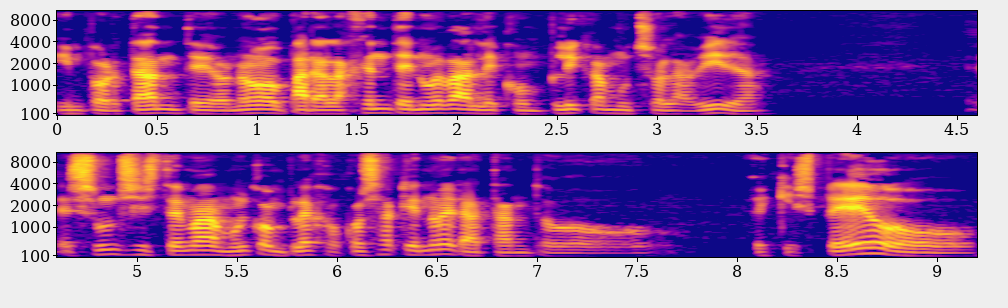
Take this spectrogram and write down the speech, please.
importante o no. Para la gente nueva le complica mucho la vida. Es un sistema muy complejo, cosa que no era tanto XP o,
